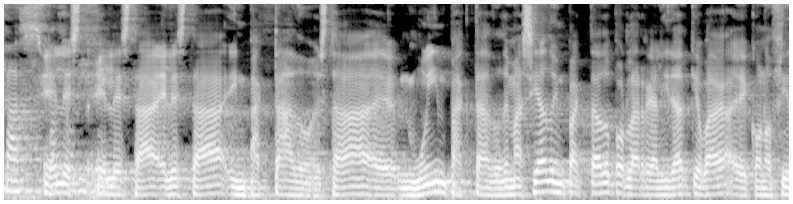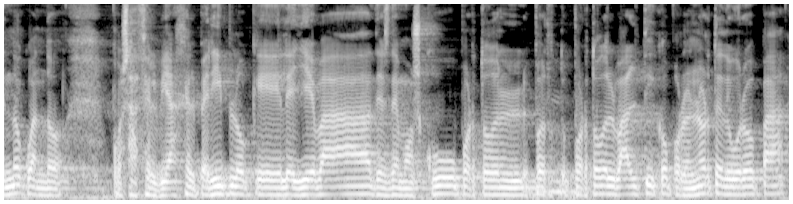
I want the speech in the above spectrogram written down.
face, él, est él, está, él está impactado, está eh, muy impactado, demasiado impactado por la realidad que va eh, conociendo cuando pues, hace el viaje, el periplo que le lleva desde Moscú por todo el, por, por todo el Báltico, por el norte de Europa,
